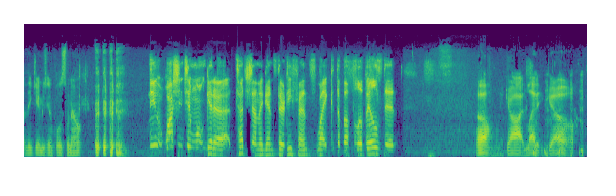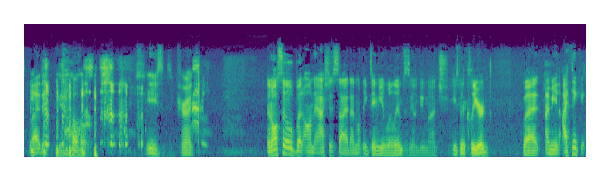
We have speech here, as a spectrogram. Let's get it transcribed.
I think Jamie's gonna pull this one out. New Washington won't get a touchdown against their defense like the Buffalo Bills did. Oh my God, let it go. let it go. Jesus Christ. And also, but on Ash's side, I don't think Damien Williams is going to do much. He's been cleared, but I mean, I think,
